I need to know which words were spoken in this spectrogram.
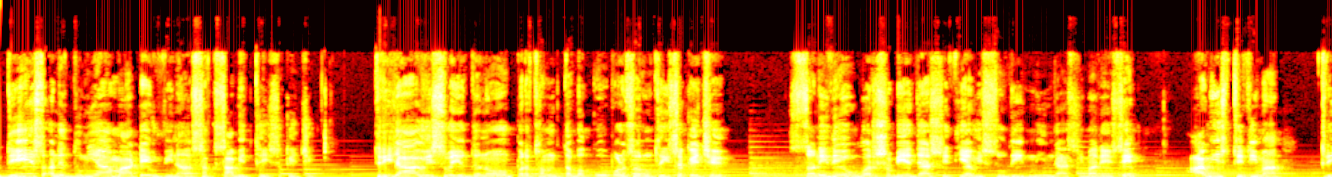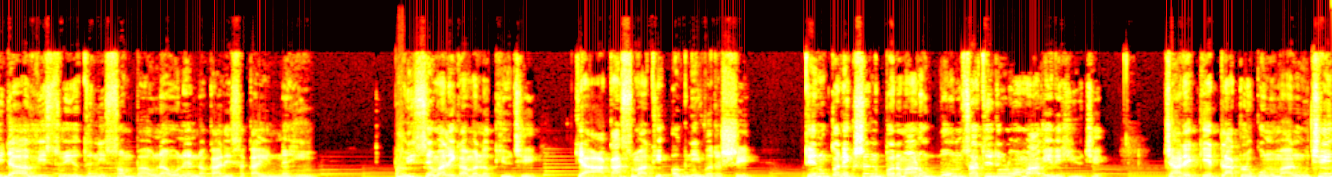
દેશ અને દુનિયા માટે વિનાશક સાબિત થઈ શકે છે. ત્રીજા વિશ્વયુદ્ધનો પ્રથમ તબક્કો પણ શરૂ થઈ શકે છે. શનિદેવ વર્ષ બે હજાર સિત્યાવીસ સુધી મીન રાશિમાં રહેશે. આવી સ્થિતિમાં ત્રીજા વિશ્વયુદ્ધની સંભાવનાઓને નકારી શકાય નહીં. ભવિષ્ય માલિકામાં લખ્યું છે કે આકાશમાંથી અગ્નિ વરસશે. તેનું કનેક્શન પરમાણુ બોમ્બ સાથે જોડવામાં આવી રહ્યું છે. જ્યારે કેટલાક લોકોનું માનવું છે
